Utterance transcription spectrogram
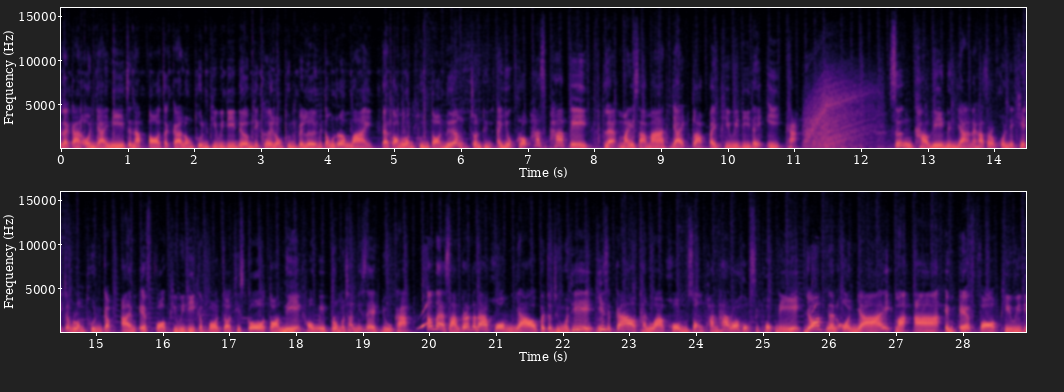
และการโอนย้ายนี้จะนับต่อจากการลงทุน PVD เดิมที่เคยลงทุนไปเลยไม่ต้องเริ่มใหม่ แต่ต้องลงทุนต่อเนื่องจนถึงอายุครบ 55 ปี และไม่สามารถย้ายกลับไป PVD ได้อีกค่ะซึ่งข่าวดีหนึ่งอย่างนะคะสำหรับคนที่คิดจะมาลงทุนกับ IMF for PVD กับบจทิสโก้ตอนนี้เขามีโปรโมชั่นพิเศษอยู่ค่ะ ตั้งแต่ 3 กรกฎาคมยาวไปจนถึงวันที่ 29 ธันวาคม 2566 นี้ ยอดเงินโอนย้ายมา RMF for PVD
